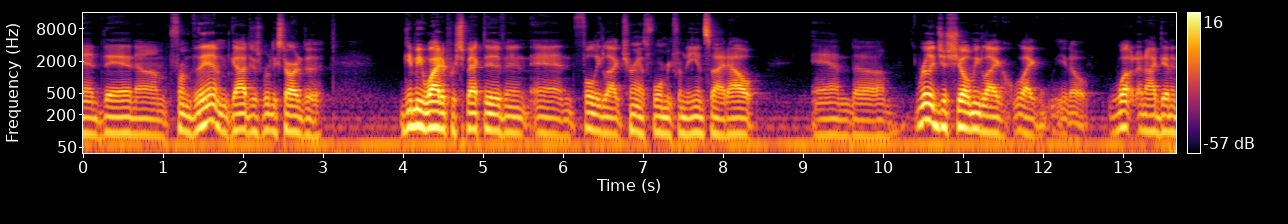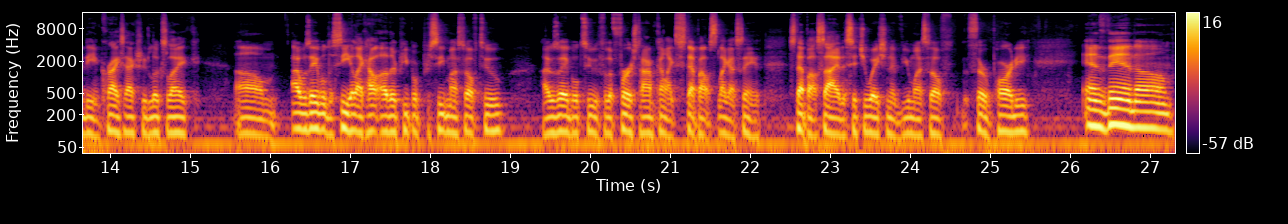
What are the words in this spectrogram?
And then um, from then, God just really started to give me wider perspective and and fully like transform me from the inside out, and um, really just show me like like you know what an identity in Christ actually looks like. Um, I was able to see like how other people perceive myself too. I was able to, for the first time, kind of like step out, like I saying, step outside the situation and view myself third party, and then um,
